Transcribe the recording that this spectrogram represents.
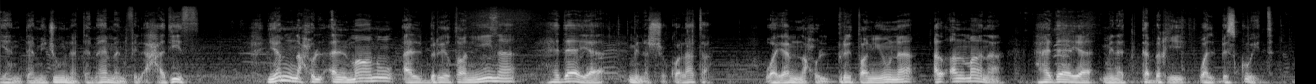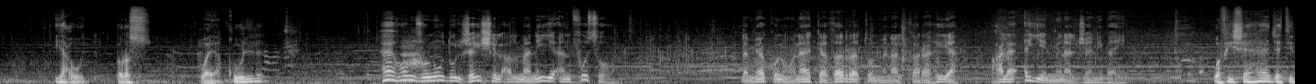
يندمجون تماما في الأحاديث. يمنح الألمان البريطانيين هدايا من الشوكولاتة. ويمنح البريطانيون الألمان هدايا من التبغ والبسكويت. يعود بروس ويقول ها هم جنود الجيش الألماني أنفسهم. لم يكن هناك ذرة من الكراهية على أي من الجانبين. وفي شهادة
